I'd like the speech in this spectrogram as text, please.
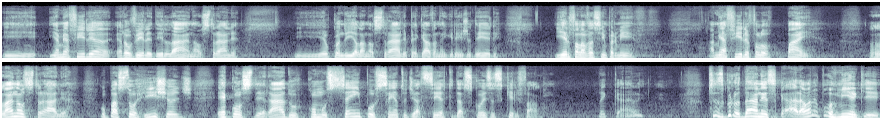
E, e, a minha filha era ovelha dele lá na Austrália. E eu, quando ia lá na Austrália, pegava na igreja dele. E ele falava assim para mim: a minha filha falou, pai, lá na Austrália, o pastor Richard é considerado como 100% de acerto das coisas que ele fala. Falei, cara, preciso grudar nesse cara, olha por mim aqui.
